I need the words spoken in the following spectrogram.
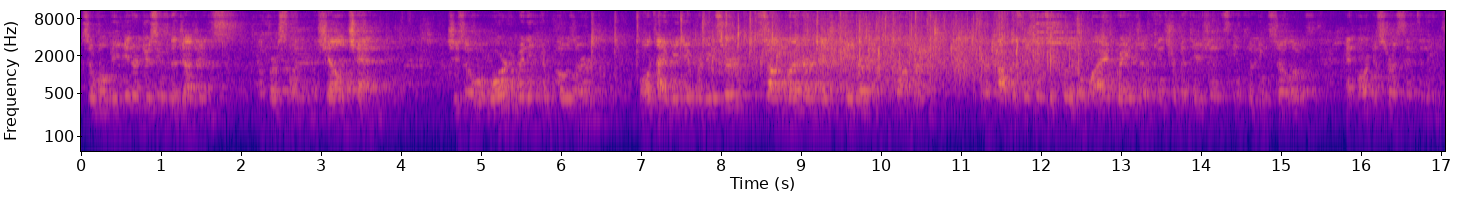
So we'll be introducing the judges. The first one, Michelle Chen. She's an award-winning composer, multimedia producer, songwriter, educator, and performer. Her compositions include a wide range of instrumentations, including solos and orchestra symphonies.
